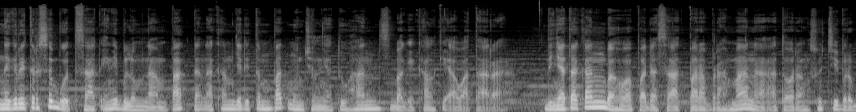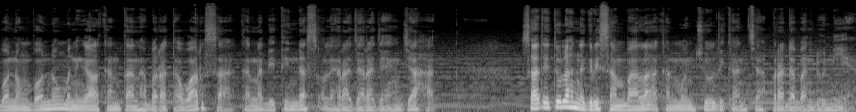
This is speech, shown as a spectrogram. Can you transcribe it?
Negeri tersebut saat ini belum nampak dan akan menjadi tempat munculnya Tuhan sebagai Kalki Awatara. Dinyatakan bahwa pada saat para Brahmana atau orang suci berbondong-bondong meninggalkan tanah Baratawarsa karena ditindas oleh raja-raja yang jahat, saat itulah negeri Sambala akan muncul di kancah peradaban dunia.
